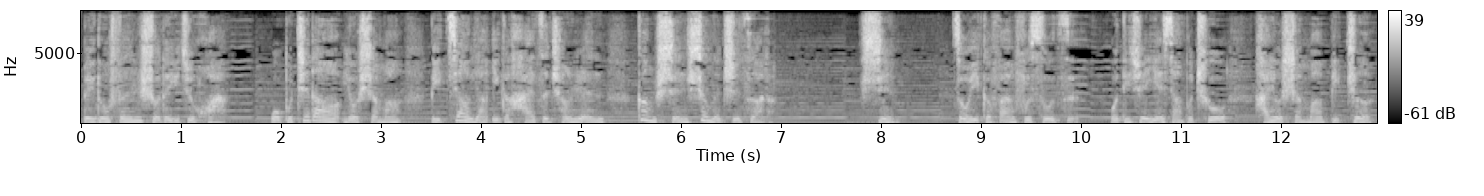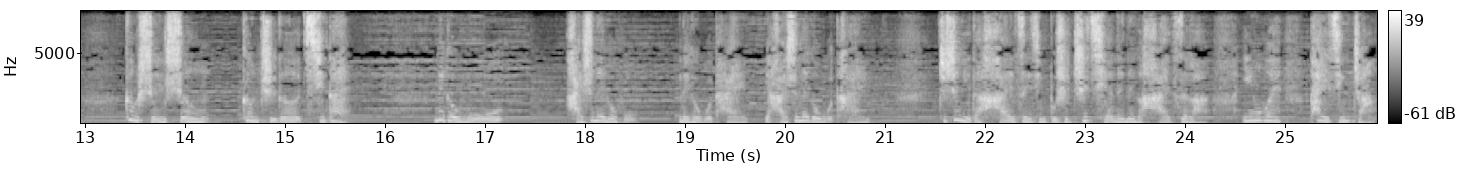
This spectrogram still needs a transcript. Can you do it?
贝多芬说的一句话。我不知道有什么比教养一个孩子成人更神圣的职责了。是，作为一个凡夫俗子，我的确也想不出还有什么比这更神圣、更值得期待。那个舞，还是那个舞；那个舞台，也还是那个舞台。只是你的孩子已经不是之前的那个孩子了，因为他已经长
